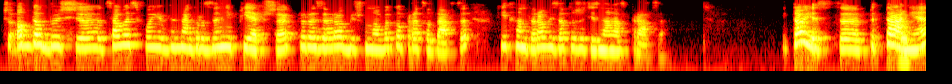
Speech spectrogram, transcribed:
czy oddałbyś e, całe swoje wynagrodzenie pierwsze, które zarobisz u nowego pracodawcy, headhunterowi za to, że Ci znalazł pracę? I to jest e, pytanie,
